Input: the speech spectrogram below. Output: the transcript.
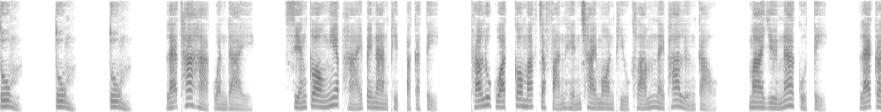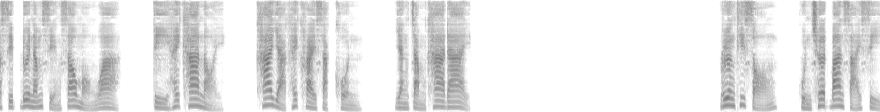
ตุ้ม ตุ้ม ตุ้ม และถ้าหากวันใด เสียงกลองเงียบหายไปนานผิดปกติ พระลูกวัดก็มักจะฝันเห็นชายมอนผิวคล้ำในผ้าเหลืองเก่า มายืนหน้ากุฏิ และกระซิบด้วยน้ำเสียงเศร้าหมองว่า ตีให้ข้าหน่อย ข้าอยากให้ใครสักคน ยังจำข้าได้ เรื่องที่สองหุ่นเชิดบ้านสายสี่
